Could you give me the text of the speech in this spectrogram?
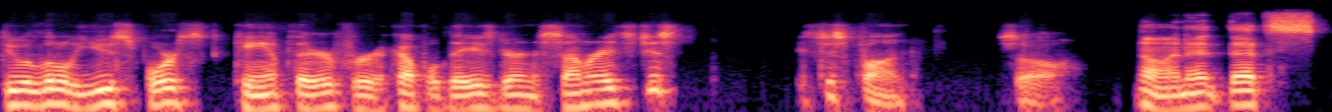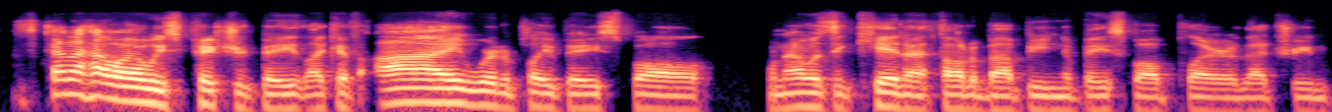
do a little youth sports camp there for a couple days during the summer. It's just it's just fun. So no, and it, that's it's kind of how I always pictured bait. Like if I were to play baseball when I was a kid, I thought about being a baseball player. That dream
